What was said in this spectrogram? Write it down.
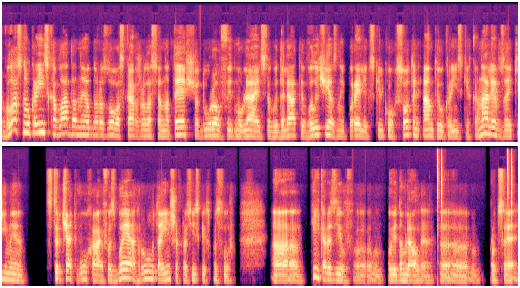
Власне, українська влада неодноразово скаржилася на те, що Дуров відмовляється видаляти величезний перелік з кількох сотень антиукраїнських каналів, за якими стирчать вуха ФСБ, ГРУ та інших російських спецслужб. Е, Кілька разів е, повідомляли е, про це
